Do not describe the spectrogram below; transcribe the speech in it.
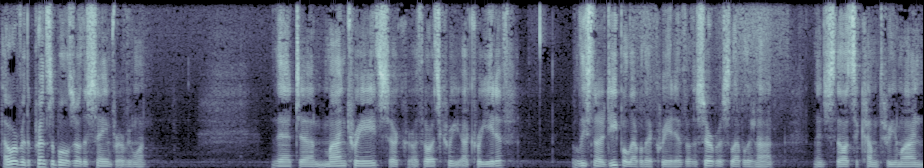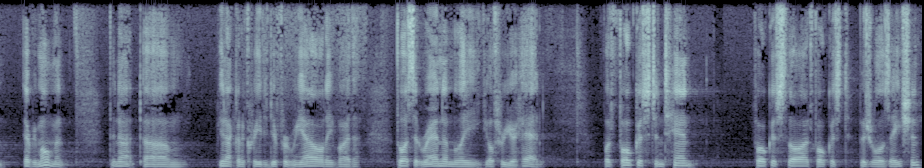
However, the principles are the same for everyone. That um, mind creates, our, our thoughts cre- are creative. At least on a deeper level, they're creative. On the surface level, they're not. They're just thoughts that come through your mind every moment. They're not. Um, you're not going to create a different reality by the thoughts that randomly go through your head. But focused intent focused thought, focused visualization,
